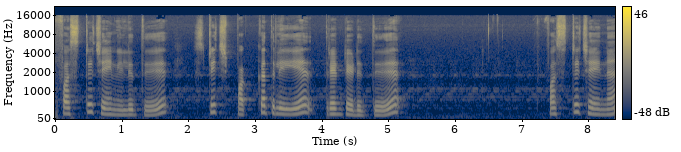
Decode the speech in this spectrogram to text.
ஃபஸ்ட்டு செயின் இழுத்து ஸ்டிச் பக்கத்துலேயே த்ரெட் எடுத்து ஃபஸ்ட்டு செயினை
